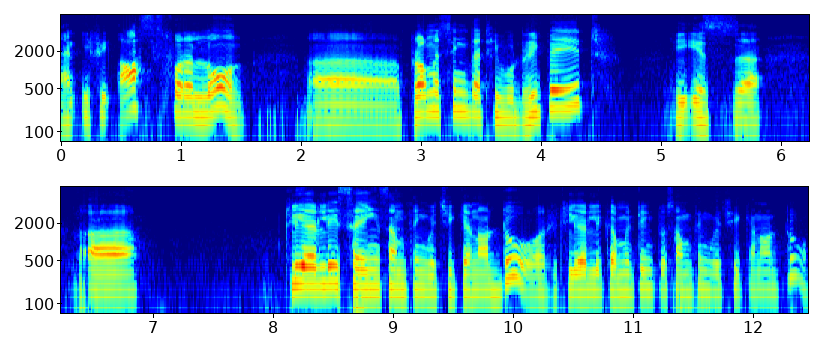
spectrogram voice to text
and if he asks for a loan uh, promising that he would repay it he is uh, uh, clearly saying something which he cannot do or clearly committing to something which he cannot do.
